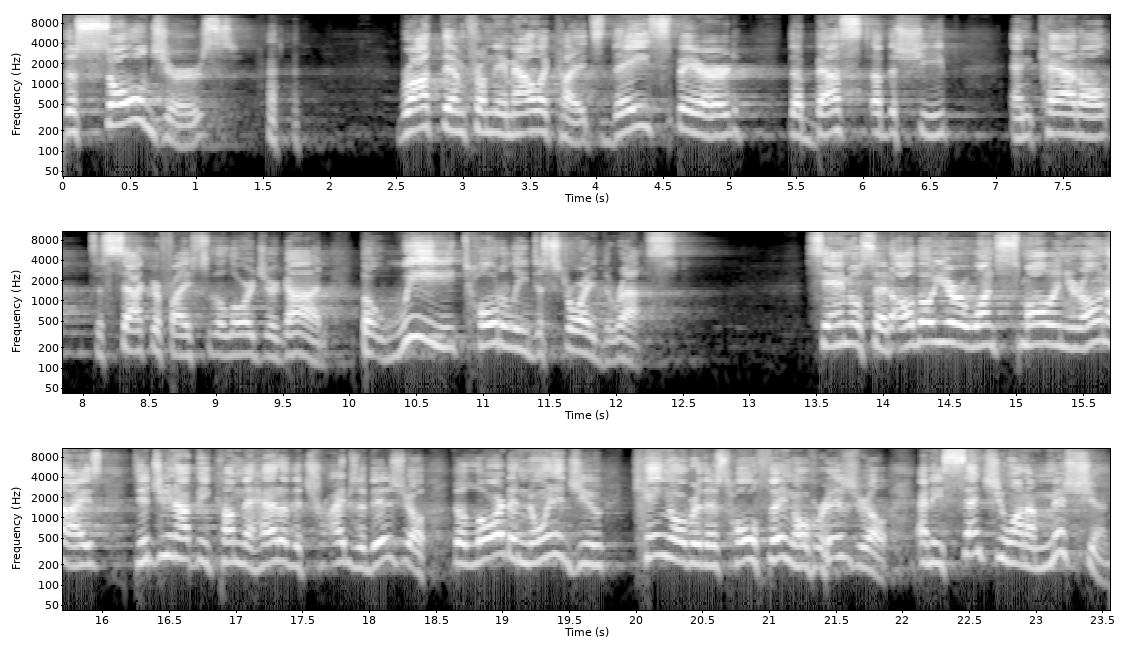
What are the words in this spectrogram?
The soldiers brought them from the Amalekites. They spared the best of the sheep and cattle to sacrifice to the Lord your God, but we totally destroyed the rest. Samuel said, Although you were once small in your own eyes, did you not become the head of the tribes of Israel? The Lord anointed you king over this whole thing, over Israel, and he sent you on a mission.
